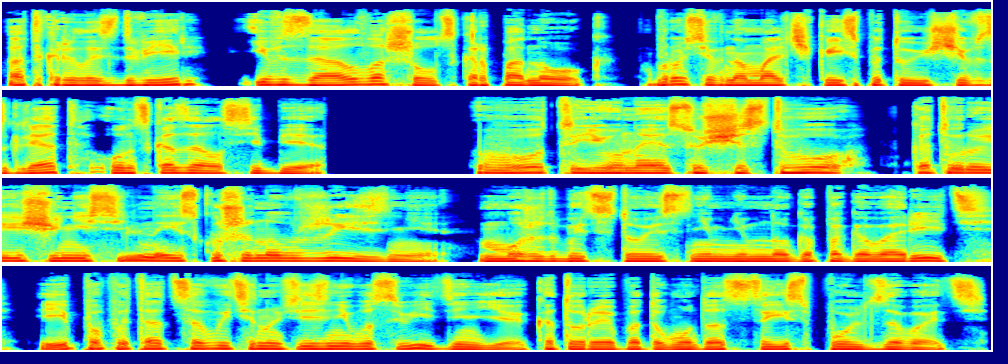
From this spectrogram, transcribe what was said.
Открылась дверь, и в зал вошел Скорпанок. Бросив на мальчика испытующий взгляд, он сказал себе «Вот юное существо, которое еще не сильно искушено в жизни. Может быть, стоит с ним немного поговорить и попытаться вытянуть из него сведения, которые потом удастся использовать.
